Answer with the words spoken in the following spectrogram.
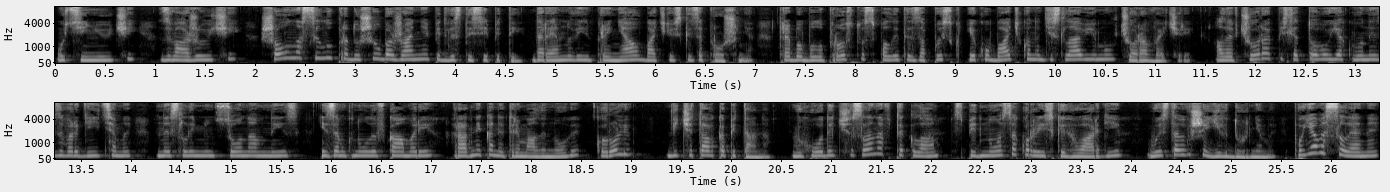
оцінюючий, зважуючий. Шоул на силу придушив бажання підвестися піти. Даремно він прийняв батьківське запрошення. Треба було просто спалити записку, яку батько надіслав йому вчора ввечері. Але вчора, після того, як вони з гвардійцями внесли Мюнсона вниз і замкнули в камері, радника не тримали ноги, король відчитав капітана. Виходить, що селена втекла з під носа королівської гвардії, виставивши їх дурнями. Поява селени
